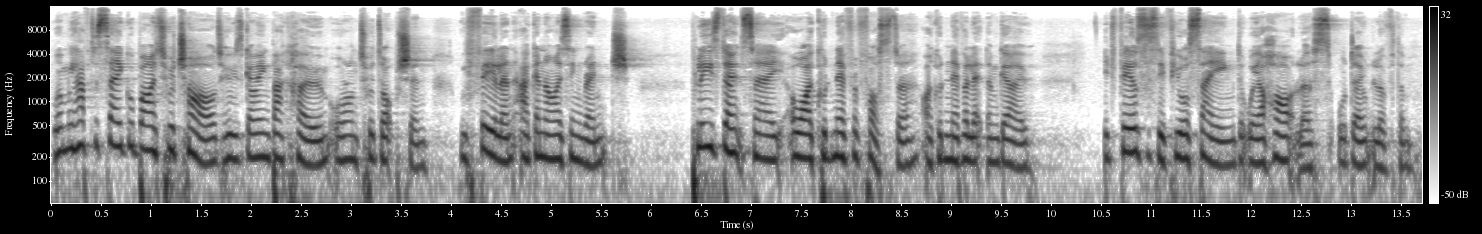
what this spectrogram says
When we have to say goodbye to a child who is going back home or onto adoption, we feel an agonising wrench. Please don't say, Oh, I could never foster, I could never let them go. It feels as if you're saying that we are heartless or don't love them.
